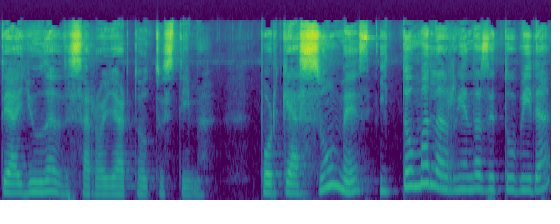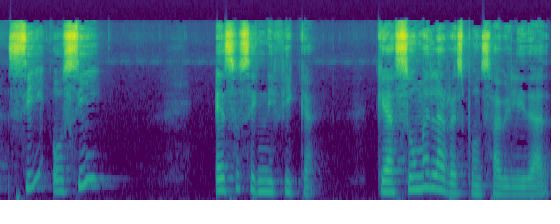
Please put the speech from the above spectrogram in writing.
te ayuda a desarrollar tu autoestima, porque asumes y tomas las riendas de tu vida sí o sí. Eso significa que asumes la responsabilidad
